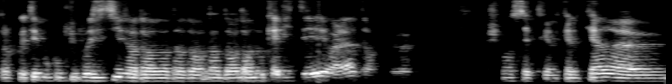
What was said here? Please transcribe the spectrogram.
dans le côté beaucoup plus positif dans, dans, dans, dans, dans nos qualités, voilà. Donc, je pense être quelqu'un euh,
